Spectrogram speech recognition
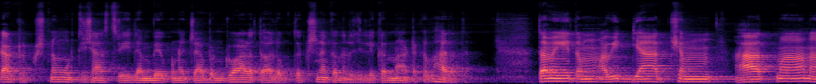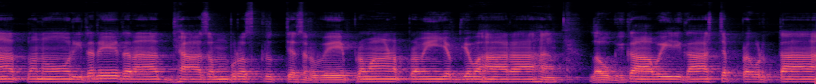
ಡಾಕ್ಟರ್ ಕೃಷ್ಣಮೂರ್ತಿ ಶಾಸ್ತ್ರಿ, ದಂಬೆ ಪುಣಚ, ಬಂಟ್ವಾಳ ತಾಲೂಕು, ದಕ್ಷಿಣ ಕನ್ನಡ ಜಿಲ್ಲೆ, ಕರ್ನಾಟಕ, ಭಾರತ. ತಮೇತಂ ಅವಿದ್ಯಾಖ್ಯಂ ಆತ್ಮಾನಾತ್ಮನೋರಿತರೇತರಾಧ್ಯಾಸಂ ಪುರಸ್ಕೃತ್ಯ ಸರ್ವೇ ಪ್ರಮಾಣ ಪ್ರಮೇಯ ವ್ಯವಹಾರಾ ಲೌಕಿಕಾ ವೈದಿಕಾಶ್ಚ ಪ್ರವೃತ್ತಾ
